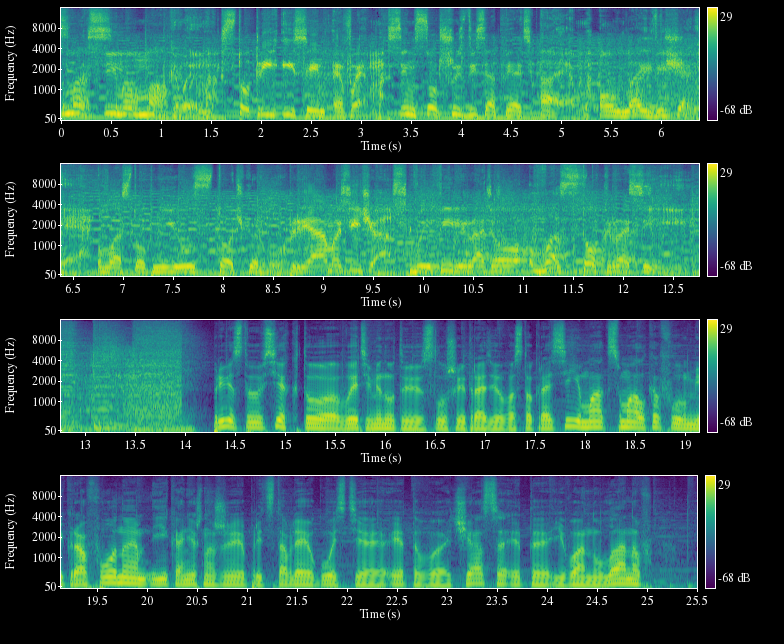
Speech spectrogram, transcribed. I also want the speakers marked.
Speaker 1: с Максимом Малковым. 103,7 FM, 765 AM. Онлайн-вещание. Востокньюз.ру. Прямо сейчас. В эфире радио «Восток России».
Speaker 2: Приветствую всех, кто в эти минуты слушает радио «Восток России». Макс Малков у микрофона. И, конечно же, представляю гостя этого часа. Это Иван Уланов,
